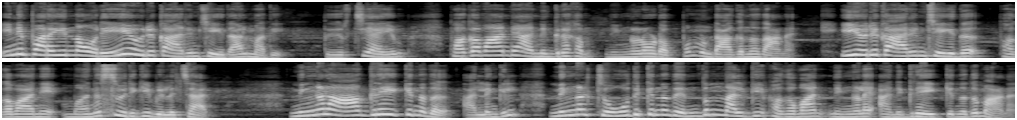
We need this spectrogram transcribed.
ഇനി പറയുന്ന ഒരേ ഒരു കാര്യം ചെയ്താൽ മതി. തീർച്ചയായും ഭഗവാന്റെ അനുഗ്രഹം നിങ്ങളോടൊപ്പം ഉണ്ടാകുന്നതാണ്. ഈ ഒരു കാര്യം ചെയ്ത് ഭഗവാനെ മനസ്സുരുകി വിളിച്ചാൽ നിങ്ങൾ ആഗ്രഹിക്കുന്നത് അല്ലെങ്കിൽ നിങ്ങൾ ചോദിക്കുന്നത് എന്തും നൽകി ഭഗവാൻ നിങ്ങളെ അനുഗ്രഹിക്കുന്നതുമാണ്.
